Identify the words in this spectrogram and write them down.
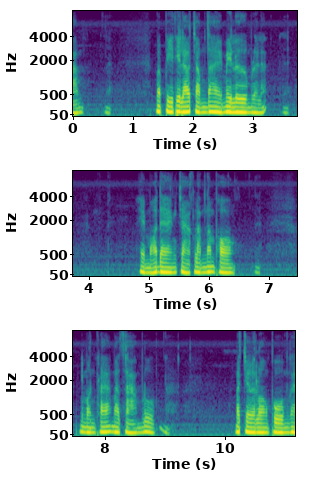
ามเมื่อปีที่แล้วจำได้ไม่ลืมเลยแหละไอ้หมอแดงจากลำน้ำพองนิมนต์พระมาสามรูป มาเจอรองภูมิก็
